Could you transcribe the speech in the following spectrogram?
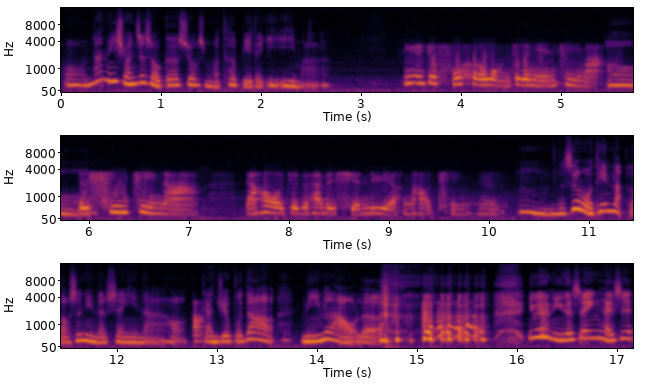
哦，那你喜欢这首歌是有什么特别的意义吗？因为就符合我们这个年纪嘛，哦的心境啊，然后我觉得它的旋律也很好听，嗯嗯。可是我听老老师您的声音啊，哈，感觉不到你老了，因为你的声音还是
